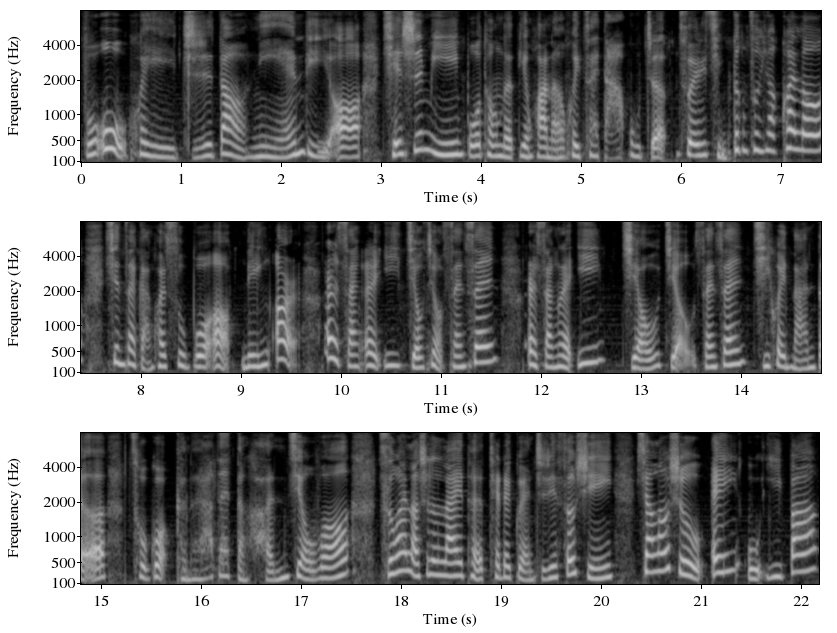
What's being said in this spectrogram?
服务会直到年底哦，前十名拨通的电话呢会再打五折，所以请动作要快喽，现在赶快速拨哦，零二二三二一九九三三二三二一。九九三三，机会难得，错过可能要再等很久哦。此外，老师的 Light Telegram 直接搜寻小老鼠 A 五一八，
